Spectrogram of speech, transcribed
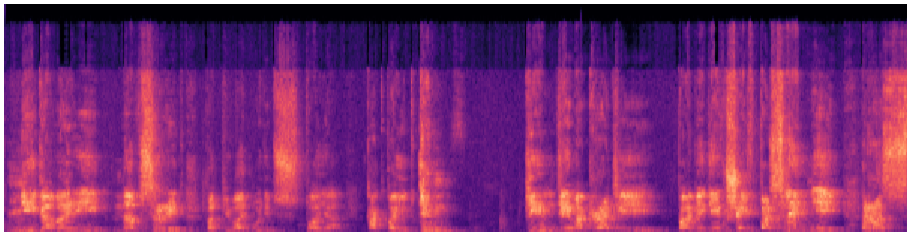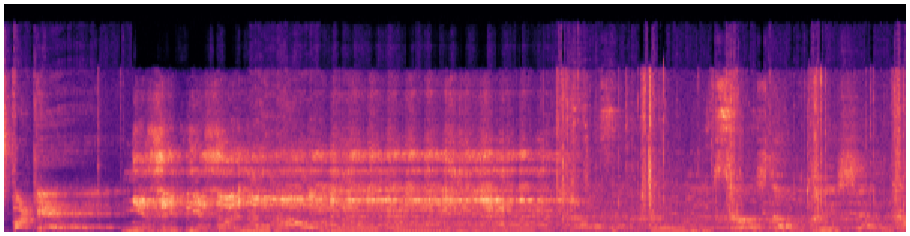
Не говори на взрыв, подпевать будем стоя, как поют гимн. Гимн демократии, победивший в последней разборке. Не сыпь мне соль на рану! and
